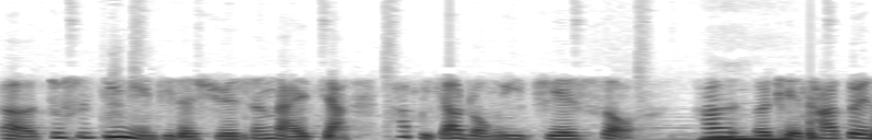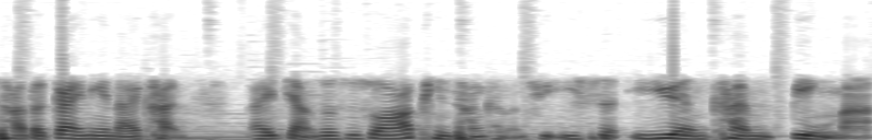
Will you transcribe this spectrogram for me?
呃就是低年级的学生来讲，他比较容易接受。他而且他对他的概念来看来讲，就是说他平常可能去医生医院看病嘛，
